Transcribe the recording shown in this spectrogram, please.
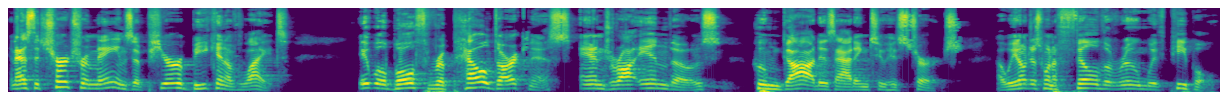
And as the church remains a pure beacon of light, it will both repel darkness and draw in those whom God is adding to his church. Uh, we don't just want to fill the room with people.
